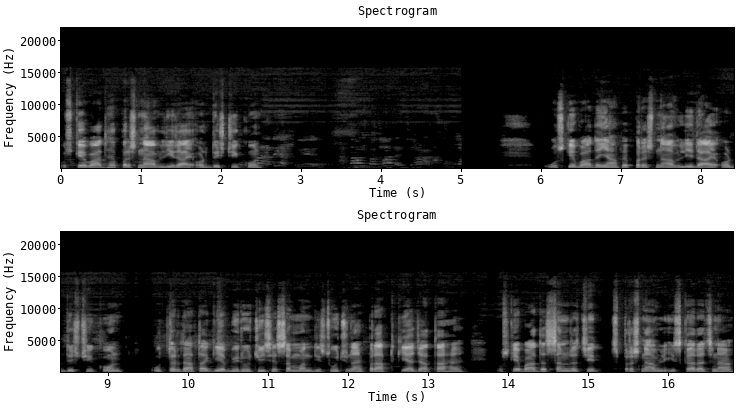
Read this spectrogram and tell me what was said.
उसके बाद है, प्रश्नावली राय और दृष्टिकोण। उसके बाद है, यहाँ पे प्रश्नावली राय और दृष्टिकोण। उत्तरदाता की अभिरुचि से संबंधित सूचनाएँ प्राप्त किया जाता है। उसके बाद है, संरचित प्रश्नावली। इसका रचना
